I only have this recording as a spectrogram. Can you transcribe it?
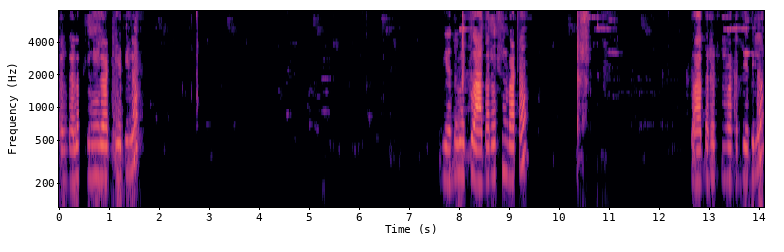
এক ডালা ভিনিগার দিয়ে দিলাম। দিয়ে দেবো একটু আদা, রসুন বাটা। আদা, রসুন বাটা দিয়ে দিলাম।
